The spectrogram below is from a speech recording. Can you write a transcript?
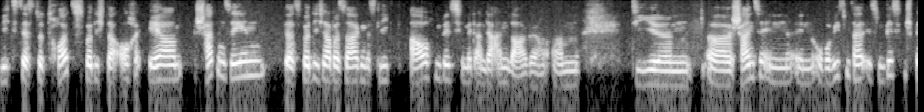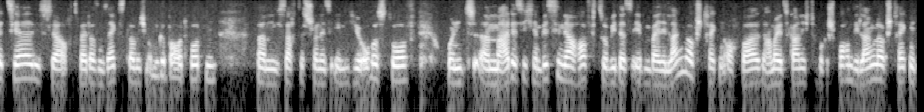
Nichtsdestotrotz würde ich da auch eher Schatten sehen. Das würde ich aber sagen, das liegt auch ein bisschen mit an der Anlage. Ähm, die ähm, äh, Schanze in, in Oberwiesenthal ist ein bisschen speziell, ist ja auch 2006, glaube ich, umgebaut worden. Ähm, ich sagte es schon, ist ähnlich wie Oberstdorf. Und ähm, man hatte sich ein bisschen erhofft, so wie das eben bei den Langlaufstrecken auch war, da haben wir jetzt gar nicht drüber gesprochen, die Langlaufstrecken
